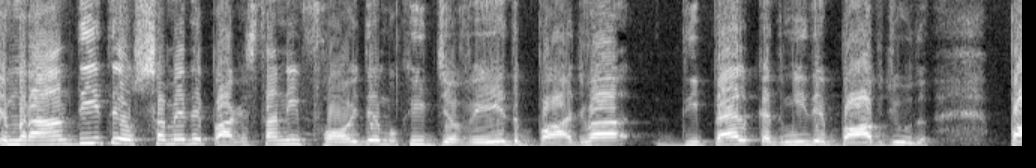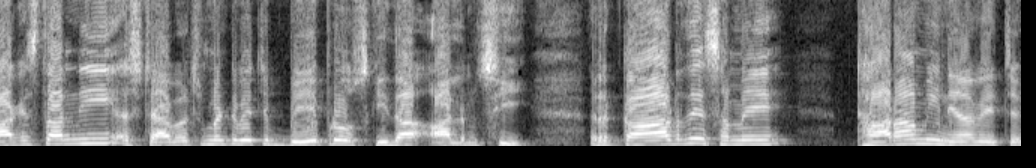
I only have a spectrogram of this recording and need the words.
ਇਮਰਾਨ ਦੀ ਤੇ ਉਸ ਸਮੇਂ ਦੇ ਪਾਕਿਸਤਾਨੀ ਫੌਜ ਦੇ ਮੁਖੀ ਜਵੇਦ ਬਾਜਵਾ ਦੀ ਪਹਿਲ ਕਦਮੀ ਦੇ ਬਾਵਜੂਦ ਪਾਕਿਸਤਾਨੀ ਐਸਟੈਬਲਿਸ਼ਮੈਂਟ ਵਿੱਚ ਬੇਭਰੋਸਗੀ ਦਾ ਆਲਮ ਸੀ। ਰਿਕਾਰਡ ਦੇ ਸਮੇਂ 18 ਮਹੀਨਿਆਂ ਵਿੱਚ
